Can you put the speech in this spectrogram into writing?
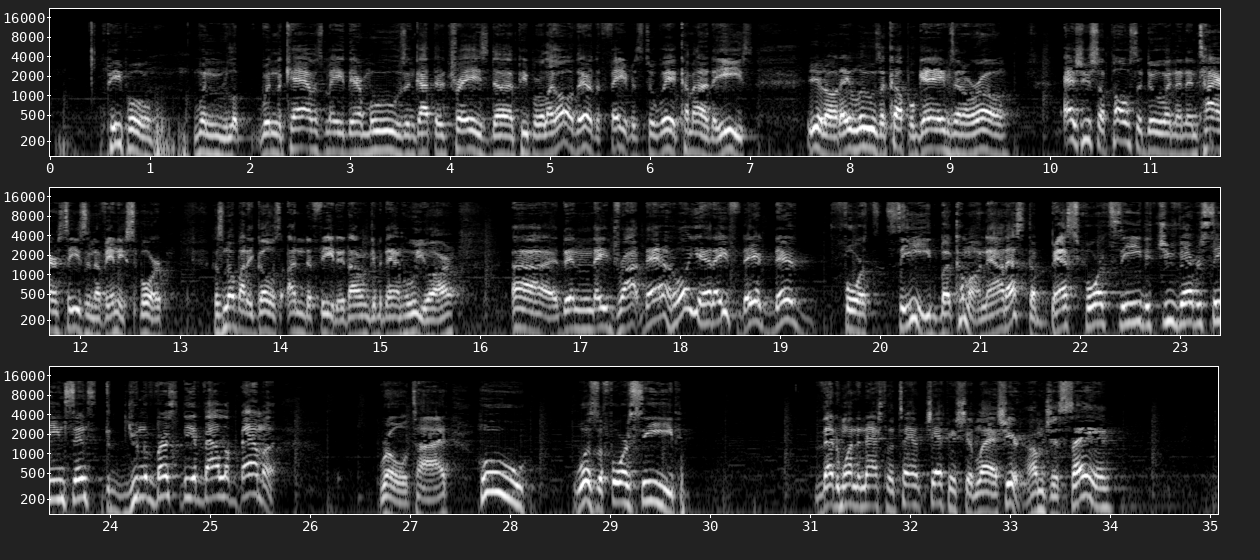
people when when the Cavs made their moves and got their trades done, people were like, "Oh, they're the favorites to win, come out of the East." You know, they lose a couple games in a row, as you're supposed to do in an entire season of any sport because nobody goes undefeated. I don't give a damn who you are. Uh, then they drop down. Oh yeah, they they're they're fourth seed, but come on now, that's the best fourth seed that you've ever seen since the University of Alabama. Roll Tide. Who was the fourth seed that won the national championship last year? I'm just saying.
